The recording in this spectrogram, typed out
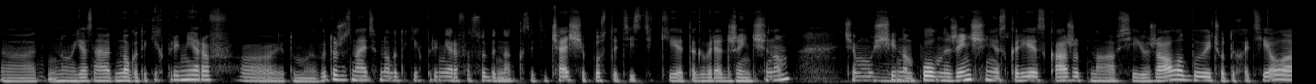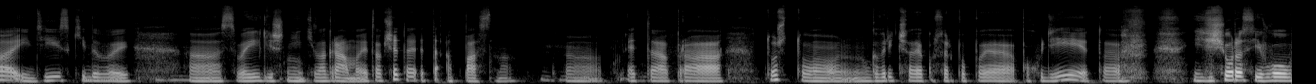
Э, ну, я знаю много таких примеров. Я думаю, вы тоже знаете много таких примеров. Особенно, кстати, чаще по статистике это говорят женщинам, чем мужчинам. Mm-hmm. Полной женщине скорее скажут на все ее жалобы, что ты хотела, иди, скидывай mm-hmm. свои лишние килограммы. Это вообще-то это опасно. Mm-hmm. Это про то, что говорить человеку с РПП похудее, это еще раз его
